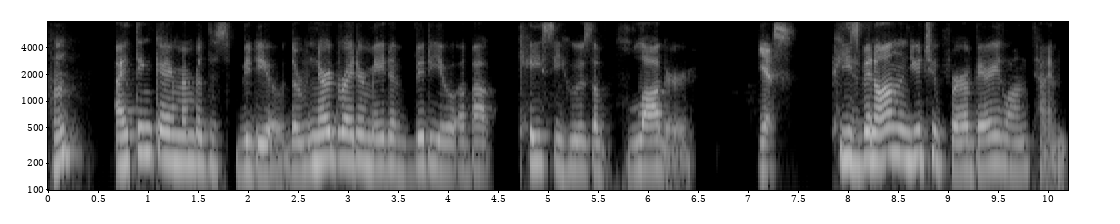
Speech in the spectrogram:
hmm? I think I remember this video. The Nerdwriter made a video about Casey, who is a vlogger. Yes. He's been on YouTube for a very long time.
